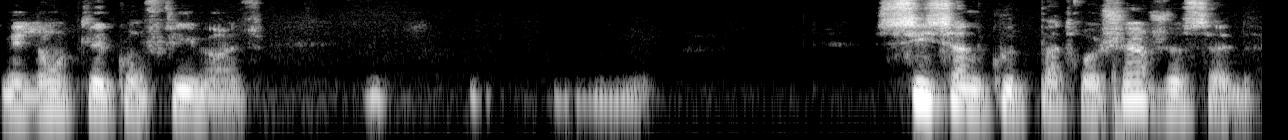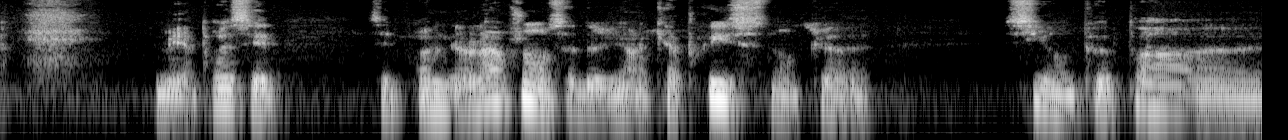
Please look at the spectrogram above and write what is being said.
Mais donc les conflits, ben, si ça ne coûte pas trop cher, je cède. Mais après, c'est le problème de l'argent, ça devient un caprice. Donc euh, si on ne peut pas euh,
